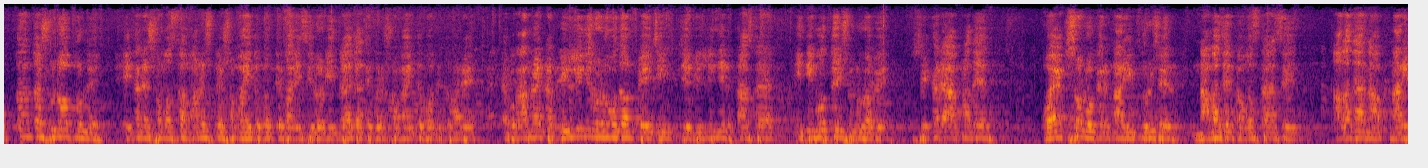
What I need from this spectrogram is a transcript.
অত্যন্ত সুলভ মূল্যে এখানে সমস্ত মানুষকে সমাহিত করতে পারি চিরনিদ্রা যাতে করে সমাহিত করতে পারে। এবং আমরা একটা বিল্ডিং এর অনুমোদন পেয়েছি, যে বিল্ডিং এর কাজটা ইতিমধ্যেই শুরু হবে। সেখানে আপনাদের কয়েকশো লোকের নারী পুরুষের নামাজের ব্যবস্থা আছে, আলাদা নারী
